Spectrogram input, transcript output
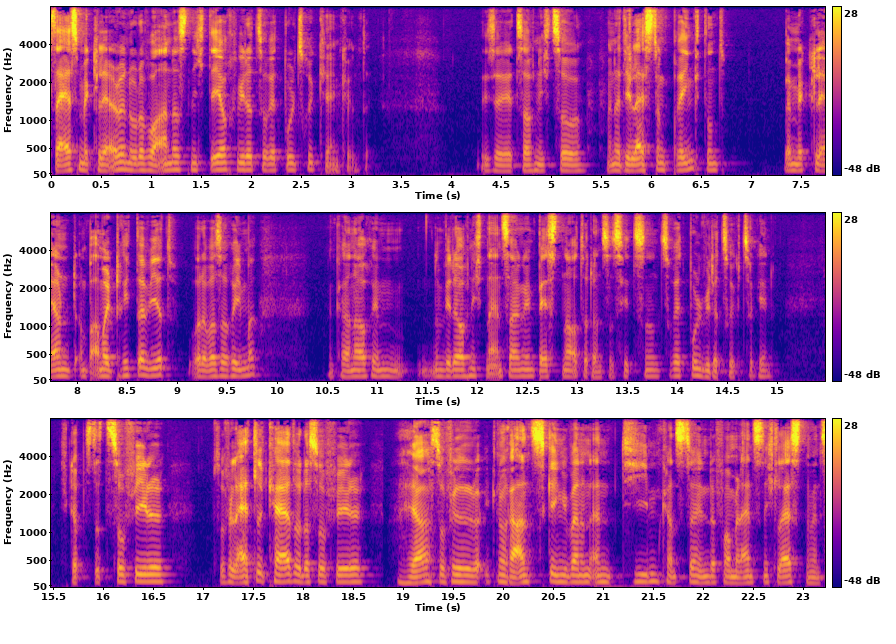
sei es McLaren oder woanders, nicht der auch wieder zu Red Bull zurückkehren könnte. Ist ja jetzt auch nicht so, wenn er die Leistung bringt und bei McLaren ein paar Mal Dritter wird oder was auch immer, dann kann er auch im, dann wird er auch nicht Nein sagen, im besten Auto dann zu sitzen und zu Red Bull wieder zurückzugehen. Ich glaube, dass so viel, so viel Eitelkeit oder so viel, ja, so viel Ignoranz gegenüber einem, einem Team kannst du in der Formel 1 nicht leisten, wenn du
